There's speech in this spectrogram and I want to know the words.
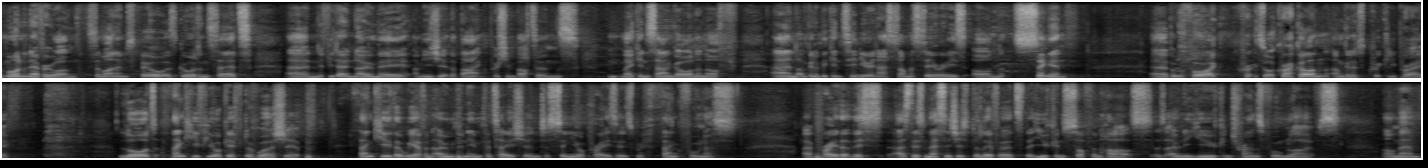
Good morning, everyone. So, my name's Phil, as Gordon said. And if you don't know me, I'm usually at the back pushing buttons, making the sound go on and off. And I'm going to be continuing our summer series on singing. Uh, but before I cr- sort of crack on, I'm going to quickly pray. Lord, thank you for your gift of worship. Thank you that we have an open invitation to sing your praises with thankfulness. I pray that this, as this message is delivered, that you can soften hearts as only you can transform lives. Amen.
